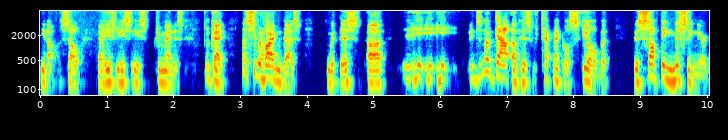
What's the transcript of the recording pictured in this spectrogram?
you know. So uh, he's he's he's tremendous. Okay, let's see what Harden does with this. Uh, he, he, he, there's no doubt of his technical skill, but there's something missing there,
